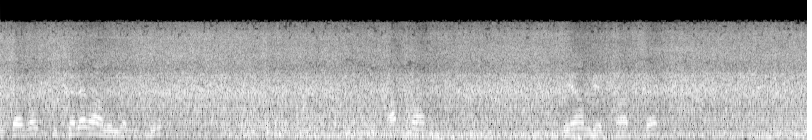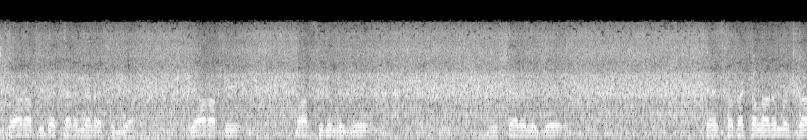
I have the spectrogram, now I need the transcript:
yukarıdan kütleler halinde düşüyor. Hatta ziyan bir hadise. Ya Rabbi beterinden esirge. Ya Rabbi mahsulümüzü, işlerimizi, sen sadakalarımızla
